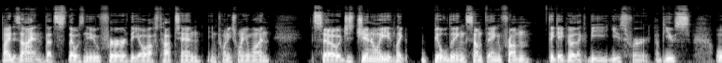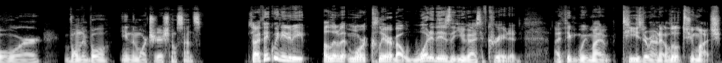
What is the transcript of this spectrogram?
by design. That's that was new for the OWASP top 10 in 2021. So just generally like building something from the get go that could be used for abuse or vulnerable in the more traditional sense. So I think we need to be a little bit more clear about what it is that you guys have created. I think we might have teased around it a little too much.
